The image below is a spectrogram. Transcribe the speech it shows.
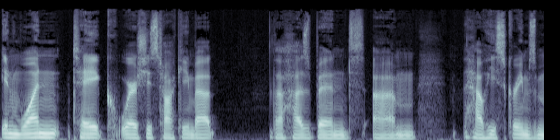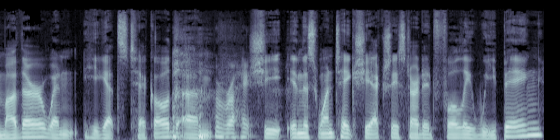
in one take where she's talking about the husband um, how he screams mother when he gets tickled um, right she in this one take she actually started fully weeping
